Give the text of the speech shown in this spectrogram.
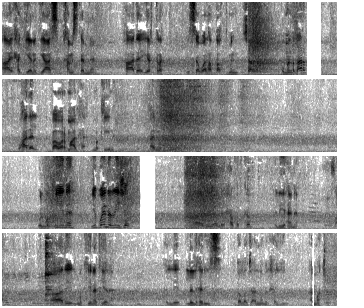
هاي حقي أنا قياس خمس تمنن. هذا يرترك يسوى لها الضغط من شرق ومن غرب وهذا الباور مالها الماكينه هاي الماكينة. والماكينة يب وين الريشة؟ هذه الله يحفظكم اللي هنا. هذه الماكينتي أنا اللي للهريس. إذا الله جعلنا من الحيين. ما تشوفون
